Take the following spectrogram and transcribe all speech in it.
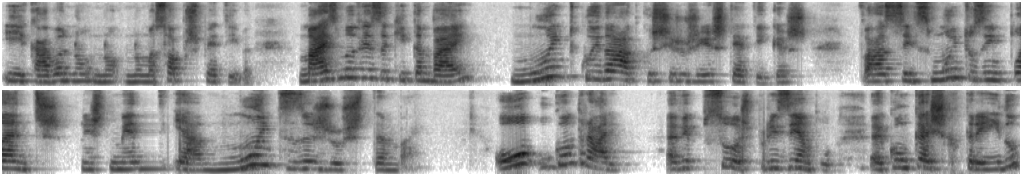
e acaba no, no, numa só perspectiva. Mais uma vez aqui também, muito cuidado com as cirurgias estéticas fazem-se muitos implantes neste momento e há muitos ajustes também. Ou o contrário, haver pessoas, por exemplo, eh, com queixo retraído,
